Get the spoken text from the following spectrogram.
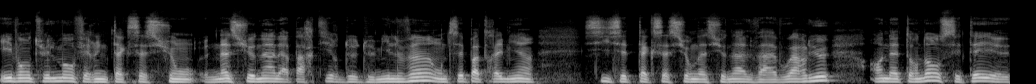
éventuellement faire une taxation nationale à partir de 2020. On ne sait pas très bien si cette taxation nationale va avoir lieu. En attendant, c'était euh,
